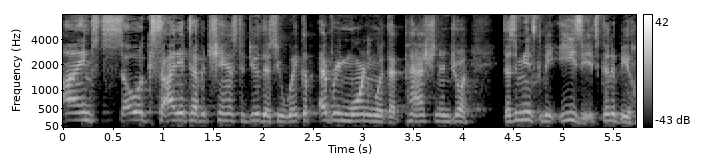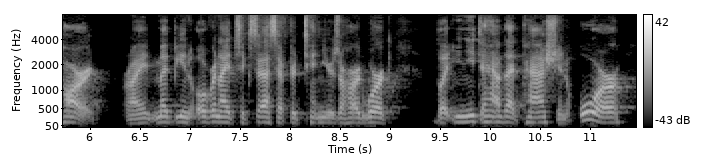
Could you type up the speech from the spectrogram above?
I'm so excited to have a chance to do this. You wake up every morning with that passion and joy. It doesn't mean it's going to be easy. It's going to be hard, right? It might be an overnight success after 10 years of hard work, but you need to have that passion. Or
